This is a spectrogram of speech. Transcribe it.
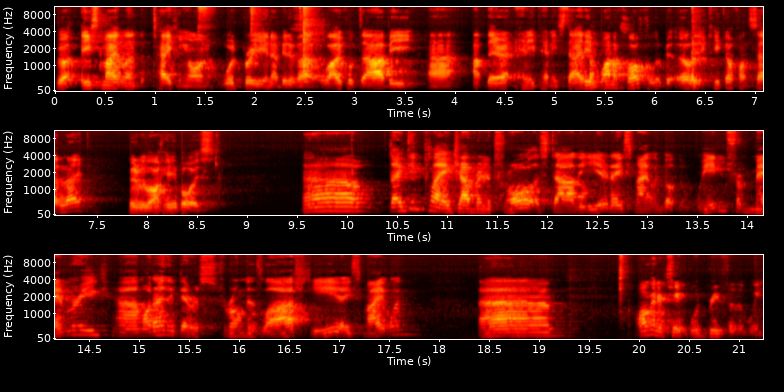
We've got East Maitland taking on Woodberry in a bit of a local derby uh, up there at Henny Penny Stadium. One o'clock, a little bit earlier kickoff on Saturday. Who do we like here, boys? Uh, they did play each other in a trial at the start of the year, and East Maitland got the win from memory. Um, I don't think they're as strong as last year, East Maitland. Um, I'm going to tip Woodberry for the win.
